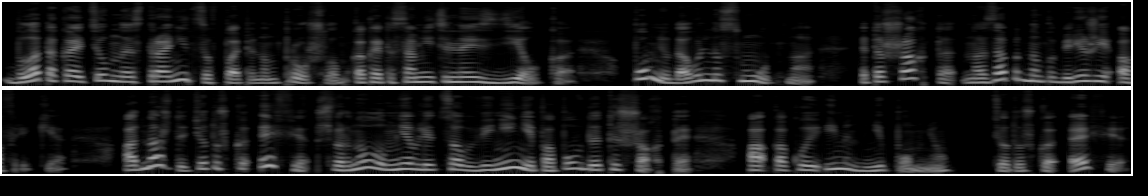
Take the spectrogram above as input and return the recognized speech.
Была такая темная страница в папином прошлом, какая-то сомнительная сделка. Помню довольно смутно. Это шахта на западном побережье Африки. Однажды тетушка Эффи швырнула мне в лицо обвинение по поводу этой шахты, а какое именно, не помню. Тетушка Эффи?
